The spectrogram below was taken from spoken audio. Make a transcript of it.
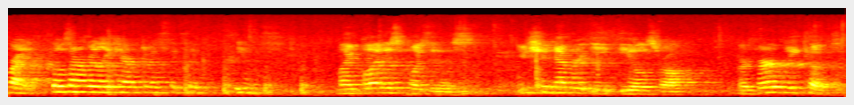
Right. Those aren't really characteristics of eels. My blood is poisonous. You should never eat eels raw, preferably cooked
